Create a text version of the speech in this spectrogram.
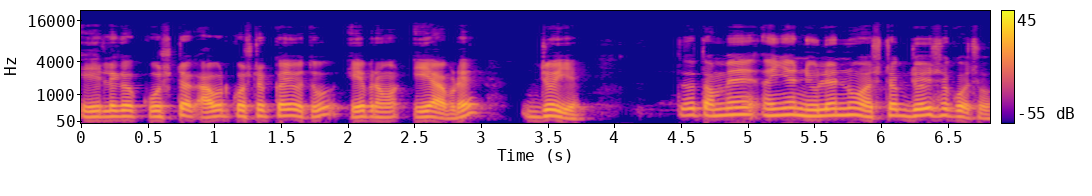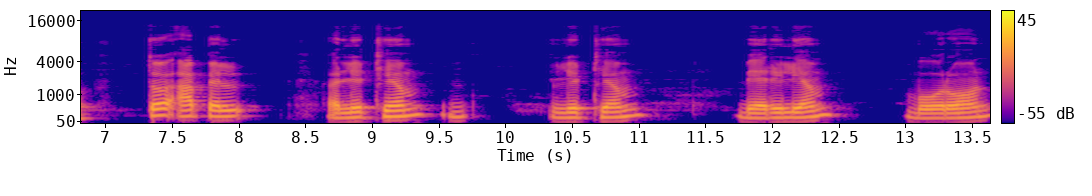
એટલે કે કોષ્ટક, આઉટ કોષ્ટક કયું હતું? એ પ્રમાણે એ આપણે જોઈએ. તો તમે અહીંયા ન્યુલેન્ડનું અષ્ટક જોઈ શકો છો. તો આ પેલ, lithium lithium, beryllium, boron,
